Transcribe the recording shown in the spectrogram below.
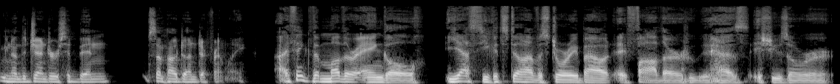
you know, the genders had been somehow done differently? I think the mother angle, yes, you could still have a story about a father who has issues over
